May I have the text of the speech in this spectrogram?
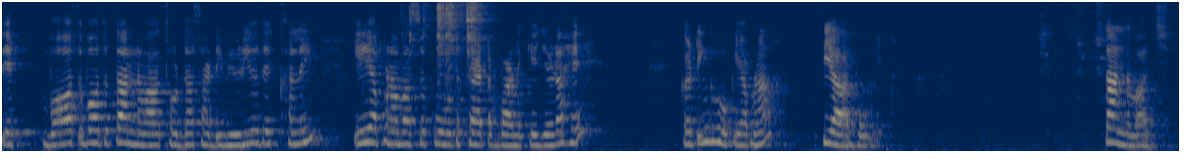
ਤੇ ਬਹੁਤ ਬਹੁਤ ਧੰਨਵਾਦ ਤੁਹਾਡਾ ਸਾਡੀ ਵੀਡੀਓ ਦੇਖਣ ਲਈ। ਇਹ ਆਪਣਾ ਬਸ ਕੋਟ ਸੈਟ ਬਣ ਕੇ ਜਿਹੜਾ ਹੈ ਕਟਿੰਗ ਹੋ ਕੇ ਆਪਣਾ ਤਿਆਰ ਹੋ ਗਿਆ। ਧੰਨਵਾਦ ਜੀ।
